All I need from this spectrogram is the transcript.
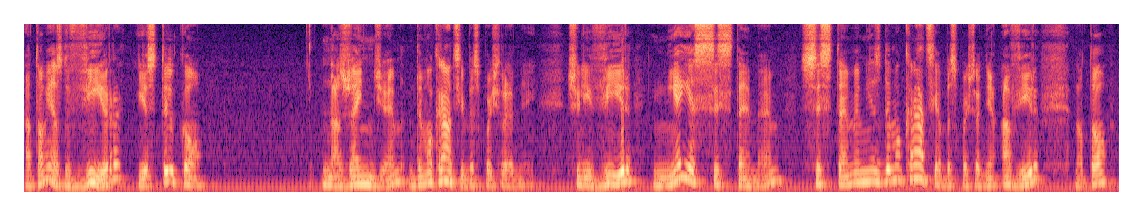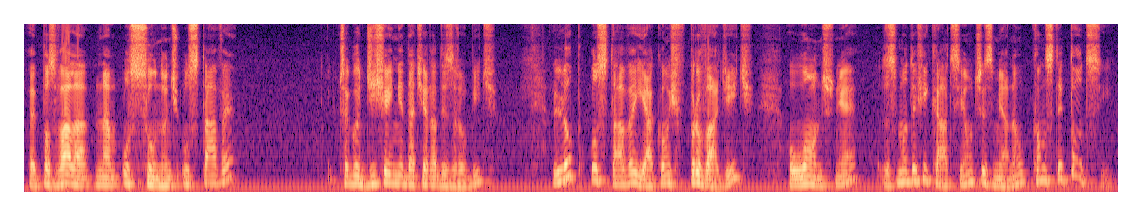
Natomiast WIR jest tylko narzędziem demokracji bezpośredniej. Czyli WIR nie jest systemem, systemem jest demokracja bezpośrednia, a WIR no to e, pozwala nam usunąć ustawę, czego dzisiaj nie dacie rady zrobić, lub ustawę jakąś wprowadzić, łącznie z modyfikacją czy zmianą konstytucji.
